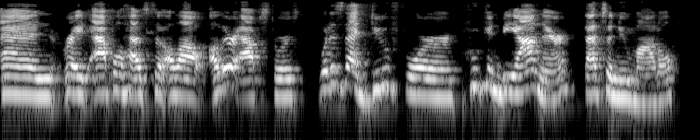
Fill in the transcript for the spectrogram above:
and right, Apple has to allow other app stores. What does that do for who can be on there? That's a new model,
